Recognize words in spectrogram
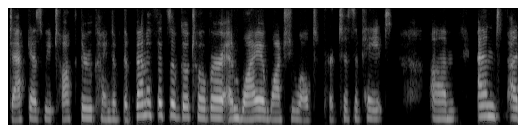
deck as we talk through kind of the benefits of GoTober and why I want you all to participate. Um, and uh,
